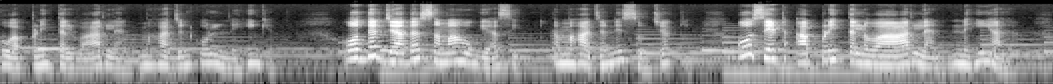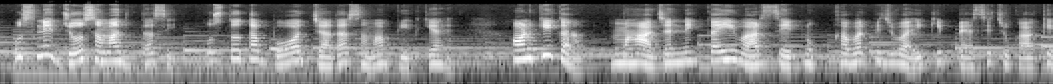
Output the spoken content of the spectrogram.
ਉਹ ਆਪਣੀ ਤਲਵਾਰ ਲੈਣ ਮਹਾਜਨ ਕੋਲ ਨਹੀਂ ਗਿਆ। ਉਧਰ ਜ਼ਿਆਦਾ ਸਮਾਂ ਹੋ ਗਿਆ ਸੀ, ਤਾਂ ਮਹਾਜਨ ਨੇ ਸੋਚਿਆ ਕਿ ਉਹ ਸੇਠ ਆਪਣੀ ਤਲਵਾਰ ਲੈਣ ਨਹੀਂ ਆਇਆ। ਉਸਨੇ ਜੋ ਸਮਾਂ ਦਿੱਤਾ ਸੀ, ਉਸ ਤੋਂ ਤਾਂ ਬਹੁਤ ਜ਼ਿਆਦਾ ਸਮਾਂ ਬੀਤ ਗਿਆ ਹੈ। ਹੁਣ ਕੀ ਕਰਾਂ? ਮਹਾਜਨ ਨੇ ਕਈ ਵਾਰ ਸੇਠ ਨੂੰ ਖਬਰ ਭਿਜਵਾਈ ਕਿ ਪੈਸੇ ਚੁਕਾ ਕੇ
